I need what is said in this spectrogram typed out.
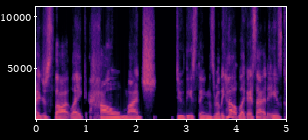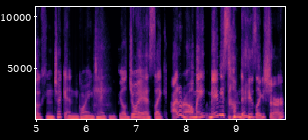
I just thought like how much do these things really help? Like I said, is cooking chicken going to make me feel joyous? Like, I don't know, may, maybe some days, like, sure,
